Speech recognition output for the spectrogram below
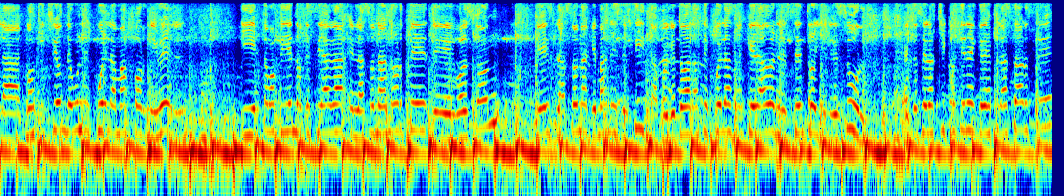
la construcción de una escuela más por nivel. Y estamos pidiendo que se haga en la zona norte de Bolsón, que es la zona que más necesita, porque todas las escuelas han quedado en el centro y en el sur. Entonces los chicos tienen que desplazarse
